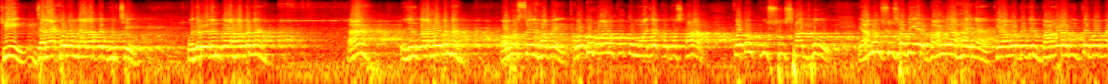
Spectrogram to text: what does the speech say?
কি? যারা এখনও মেলাতে ঘুরছে, ওদের ওজন করা হবে না? হ্যাঁ? ওজন করা হবে না? অবশ্যই হবে। কত রং, কত মজা, কত স্বাদ। কত সুস্বাদু এমন সুস্বাদু এর বাংলা হয় না। কে আমাদের দিন বাংলা বুঝতে পারবে,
